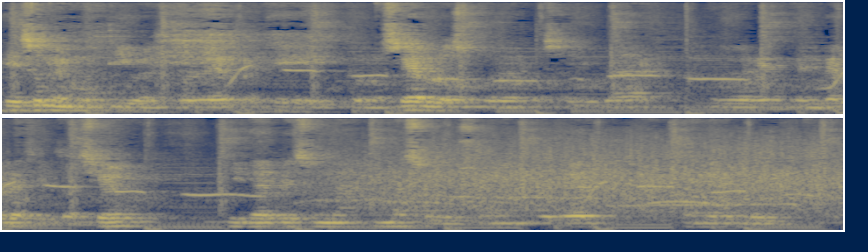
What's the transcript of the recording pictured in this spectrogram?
Eso me motiva, el poder eh, conocerlos, poderlos ayudar, poder entender la situación y darles una, una solución y poder tener bebé.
